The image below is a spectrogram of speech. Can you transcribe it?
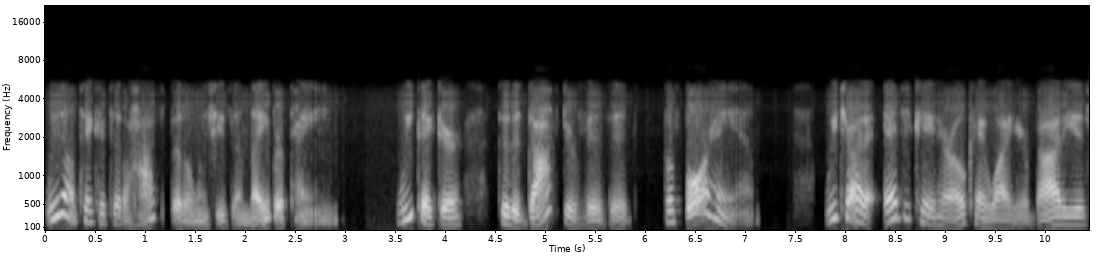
We don't take her to the hospital when she's in labor pain. We take her to the doctor visit beforehand we try to educate her okay while your body is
